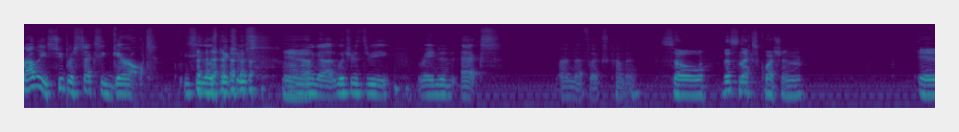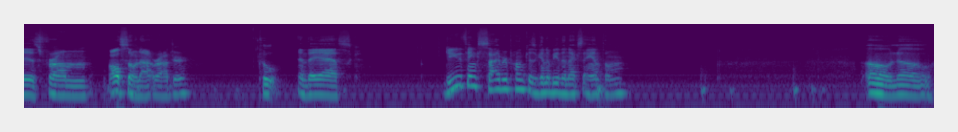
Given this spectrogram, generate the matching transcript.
Probably super sexy Geralt. You see those pictures? Oh yeah. Oh my god, Witcher 3 rated X on Netflix coming. So this next question is from also not Roger, Cool. and they ask, "Do you think Cyberpunk is going to be the next Anthem?" Oh no.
